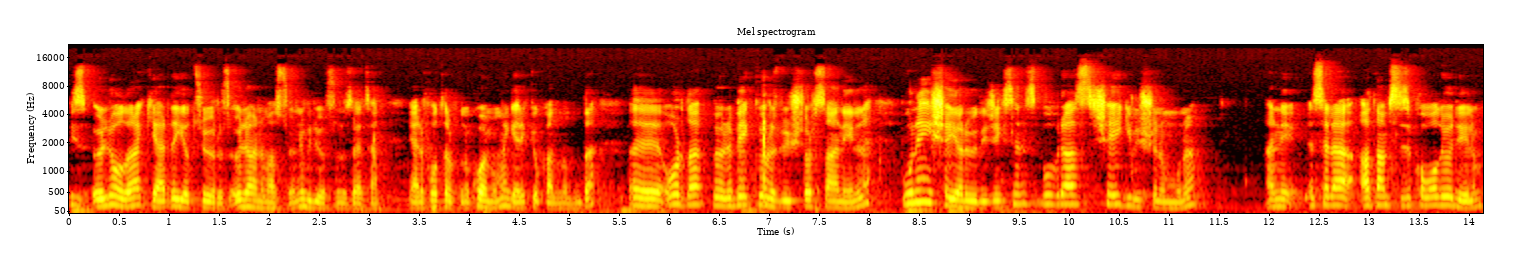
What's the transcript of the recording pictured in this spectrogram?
biz ölü olarak yerde yatıyoruz. Ölü animasyonunu biliyorsunuz zaten. Yani fotoğrafını koymama gerek yok anlamında. Ee, orada böyle bekliyoruz bir 3-4 saniyeliğine. Bu ne işe yarıyor diyeceksiniz. Bu biraz şey gibi düşünün bunu. Hani mesela adam sizi kovalıyor diyelim.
